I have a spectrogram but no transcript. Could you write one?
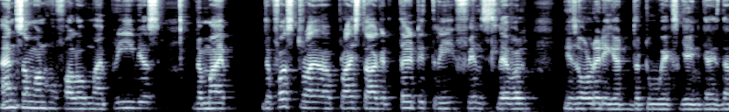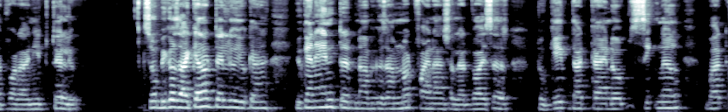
And someone who followed my previous the my the first try, uh, price target 33 fills level is already at the 2x gain guys. That's what i need to tell you so because i cannot tell you you can you can enter now because i'm not financial advisor to give that kind of signal but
